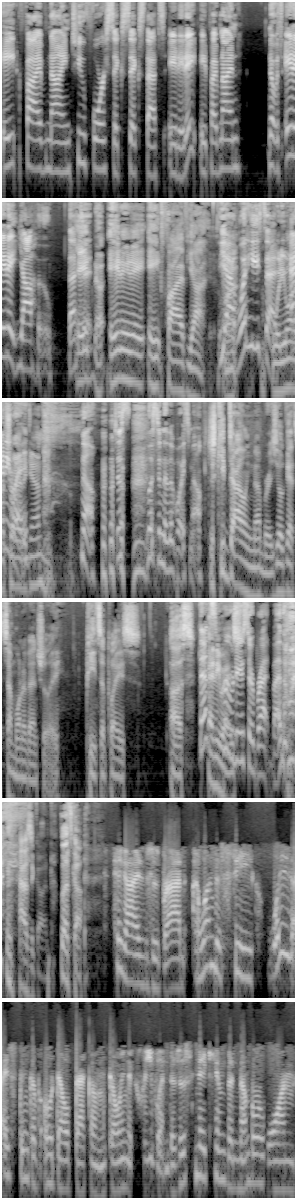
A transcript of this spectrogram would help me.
859 2466. That's 888 859. No, it's 888 Yahoo. That's Eight, it. no, 888 Yahoo. Yeah, Wanna- what he said. What do you want anyway, to try it again? No, just listen to the voicemail. Just keep dialing numbers. You'll get someone eventually. Pizza place, us. That's Anyways, producer Brett, by the way. how's it going? Let's go. Hey guys, this is Brad. I wanted to see what do you guys think of Odell Beckham going to Cleveland? Does this make him the number one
